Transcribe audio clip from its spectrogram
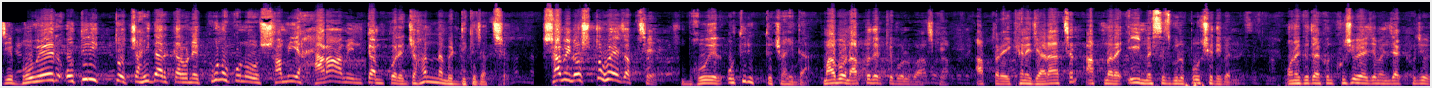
যে বউয়ের অতিরিক্ত চাহিদার কারণে কোনো কোনো স্বামী হারাম ইনকাম করে জাহান নামের দিকে যাচ্ছে। স্বামী নষ্ট হয়ে যাচ্ছে। বউয়ের অতিরিক্ত চাহিদা। মা বোন, আপনাদেরকে বলব আজকে, আপনারা এখানে যারা আছেন, আপনারা এই মেসেজগুলো পৌঁছে দিবেন। অনেকে তো এখন খুশি হয়ে যাবেন, যাক হুজুর,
